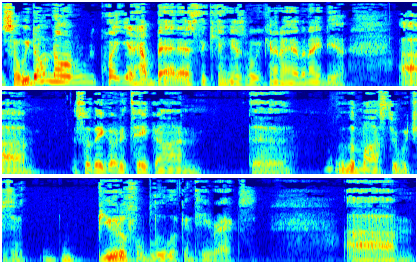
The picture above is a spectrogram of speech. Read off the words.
So we don't know quite yet how badass the king is, but we kind of have an idea. Um, so they go to take on the, the monster, which is a beautiful blue looking T-Rex. Um,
